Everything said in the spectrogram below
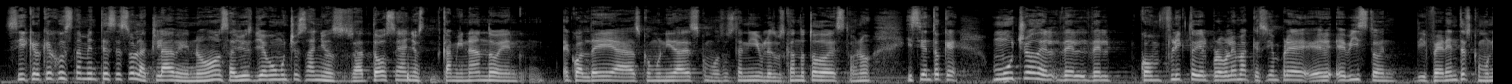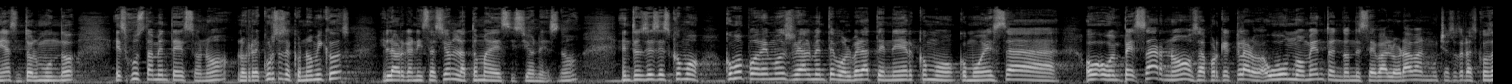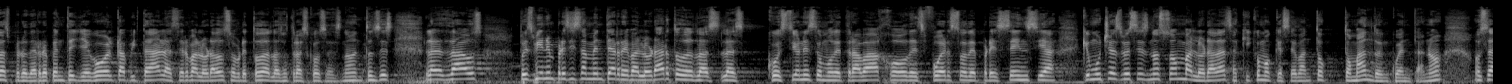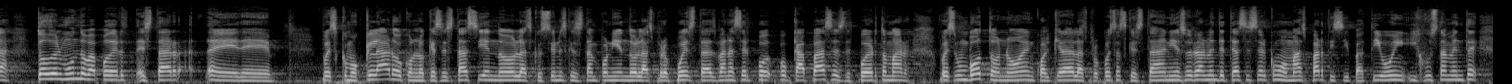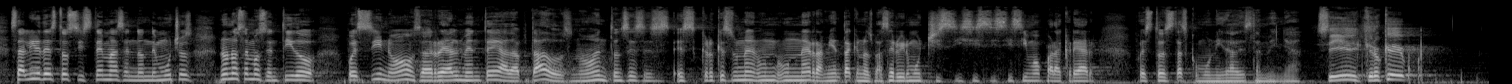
Sí, creo que justamente es eso la clave, ¿no? O sea, yo llevo muchos años, o sea, 12 años caminando en ecoaldeas, comunidades como sostenibles, buscando todo esto, ¿no? Y siento que mucho del, del, del conflicto y el problema que siempre he, visto en diferentes comunidades en todo el mundo es justamente eso, ¿no? Los recursos económicos y la organización, la toma de decisiones, ¿no? Entonces es como, ¿cómo podemos realmente volver a tener como, como esa, o, empezar, ¿no? O sea, porque claro, hubo un momento en donde se valoraban muchas otras cosas, pero de repente llegó el capital a ser valorado sobre todas las otras cosas, ¿no? Entonces las DAOs pues vienen precisamente a revalorar todas las, las cuestiones como de trabajo, de esfuerzo, de presencia, que muchas veces no son valoradas aquí como que se van tomando en cuenta, ¿no? O sea, todo el mundo va a poder estar eh, pues como claro con lo que se está haciendo, las cuestiones que se están poniendo, las propuestas, van a ser capaces de poder tomar pues un voto, ¿no? En cualquiera de las propuestas que están y eso realmente te hace ser como más participativo y, justamente salir de estos sistemas en donde muchos no nos hemos sentido, pues sí, ¿no? O sea, realmente adaptados, ¿no? Entonces es, es creo que es una, una herramienta que nos va a servir muchísimo para crear pues todas estas comunidades también ya. Sí, creo que,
